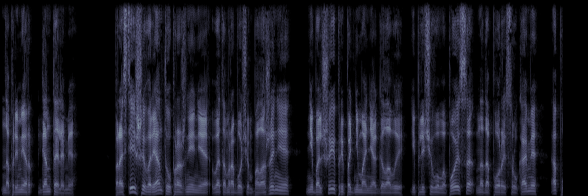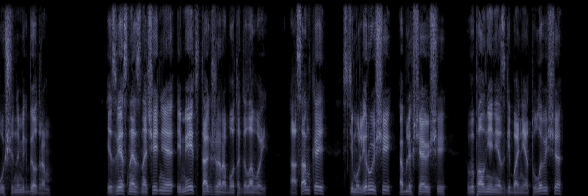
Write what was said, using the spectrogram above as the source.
например, гантелями. Простейшие варианты упражнения в этом рабочем положении – небольшие приподнимания головы и плечевого пояса над опорой с руками, опущенными к бедрам. Известное значение имеет также работа головой, осанкой, стимулирующей, облегчающей, выполнение сгибания туловища,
